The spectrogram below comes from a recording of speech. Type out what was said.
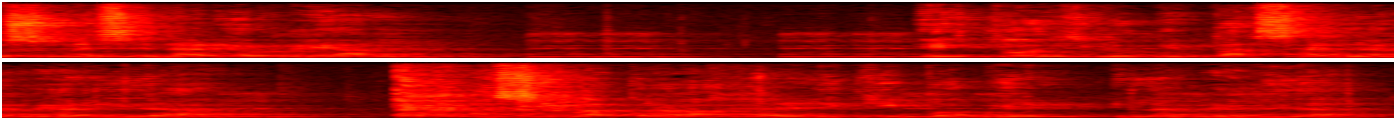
Esto es un escenario real. Esto es lo que pasa en la realidad. Así va a trabajar el equipo aquel en la realidad.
